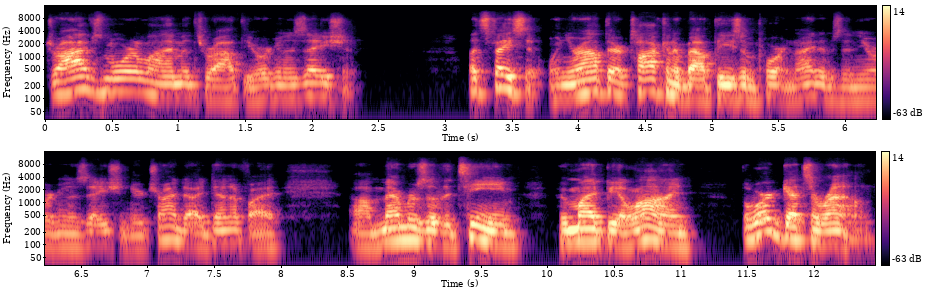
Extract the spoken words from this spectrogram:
drives more alignment throughout the organization. Let's face it, when you're out there talking about these important items in the organization, you're trying to identify uh, members of the team who might be aligned, the word gets around.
